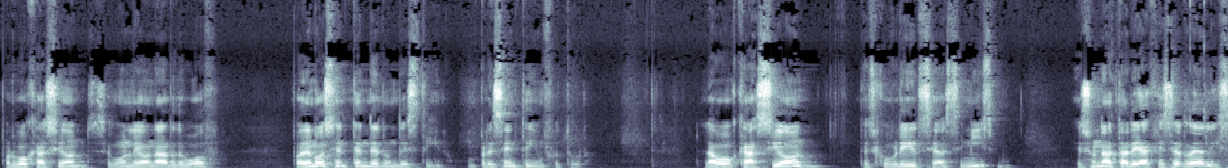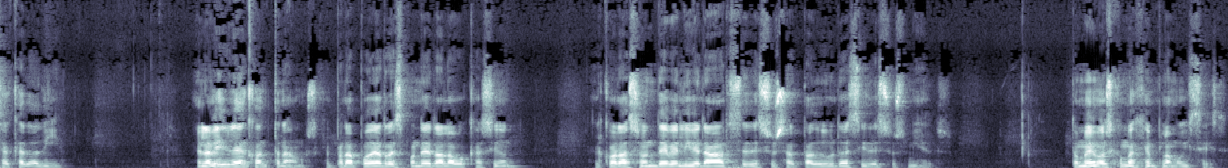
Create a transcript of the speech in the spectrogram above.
Por vocación, según Leonardo Boff, podemos entender un destino, un presente y un futuro. La vocación, descubrirse a sí mismo, es una tarea que se realiza cada día. En la Biblia encontramos que para poder responder a la vocación, el corazón debe liberarse de sus ataduras y de sus miedos. Tomemos como ejemplo a Moisés.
